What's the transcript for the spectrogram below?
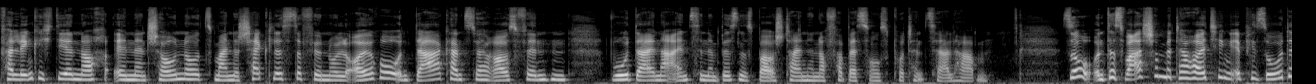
verlinke ich dir noch in den Show Notes meine Checkliste für 0 Euro und da kannst du herausfinden, wo deine einzelnen Business-Bausteine noch Verbesserungspotenzial haben. So, und das war schon mit der heutigen Episode.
